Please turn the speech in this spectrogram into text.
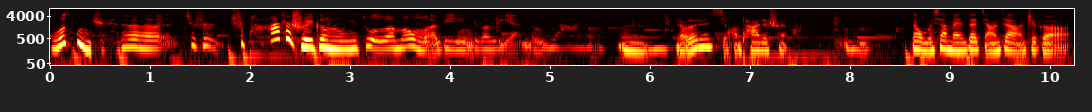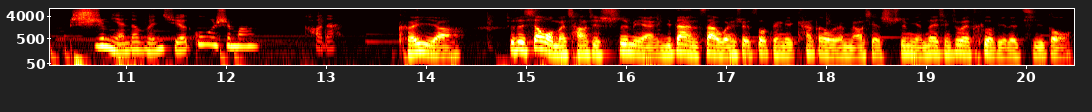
我总觉得就是是趴着睡更容易做噩梦嘛，毕竟这个脸都压着。嗯，有的人喜欢趴着睡嘛。嗯，那我们下面再讲讲这个失眠的文学故事吗？好的。可以呀、就是像我们长期失眠，一旦在文学作品里看到有人描写失眠，内心就会特别的激动，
